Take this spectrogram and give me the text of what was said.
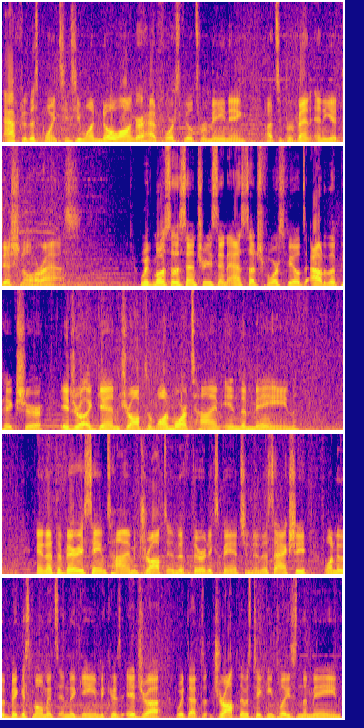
after this point, TT1 no longer had force fields remaining uh, to prevent any additional harass. With most of the sentries and as such force fields out of the picture, Idra again dropped one more time in the main, and at the very same time dropped in the third expansion. And this actually one of the biggest moments in the game because Idra, with that drop that was taking place in the main,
